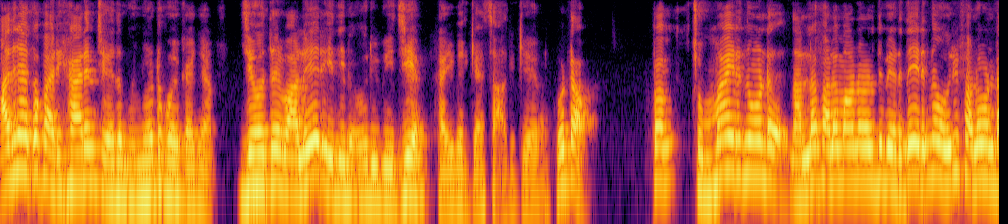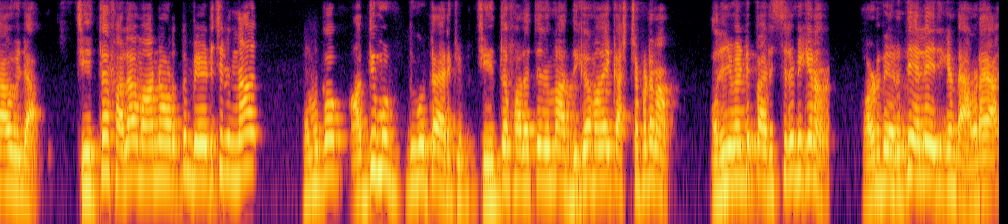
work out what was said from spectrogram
അതിനൊക്കെ പരിഹാരം ചെയ്ത് മുന്നോട്ട് പോയി കഴിഞ്ഞാൽ ജീവിതത്തിൽ വലിയ രീതിയിൽ ഒരു വിജയം കൈവരിക്കാൻ സാധിക്കുകയാണ്. കേട്ടോ? ഇപ്പം ചുമ്മാ ഇരുന്നുകൊണ്ട് നല്ല ഫലമാണ് ഓർത്ത് വെറുതെ ഇരുന്ന ഒരു ഫലം ഉണ്ടാവില്ല. ചീത്ത ഫലമാണ് ഓർത്തും പേടിച്ചിരുന്നാൽ നമുക്ക് അതിബുദ്ധിമുട്ടായിരിക്കും. ചീത്ത ഫലത്തിൽ നമ്മൾ അധികമായി കഷ്ടപ്പെടണം. അതിനുവേണ്ടി പരിശ്രമിക്കണം. അവിടെ വെറുതെ അല്ലേ ഇരിക്കണ്ട? അവിടെ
